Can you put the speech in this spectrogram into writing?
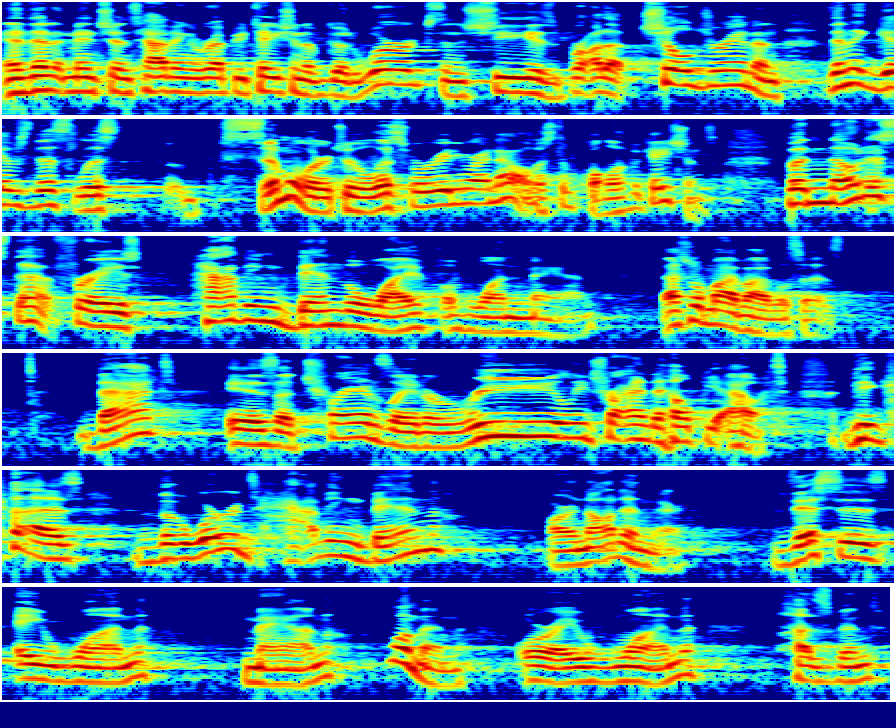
And then it mentions having a reputation of good works, and she has brought up children, and then it gives this list similar to the list we're reading right now, a list of qualifications. But notice that phrase, having been the wife of one man. That's what my Bible says. That is a translator really trying to help you out because the words having been are not in there. This is a one man woman or a one husband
